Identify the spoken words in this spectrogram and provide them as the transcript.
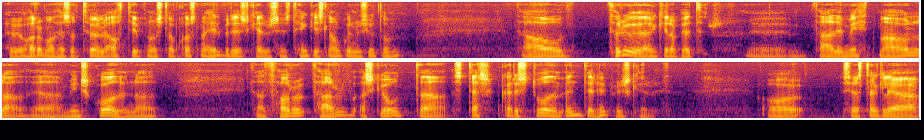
ef við horfum á þessa tölu 80% á kostna heilbríðskerfi sem tengis langunum sjúkdómum þá þurfum við að gera betur. Uh, það er mitt mál að, eða mín skoðun að það þarf, þarf að skjóta sterkari stóðum undir heilbríðskerfið og sérstaklega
